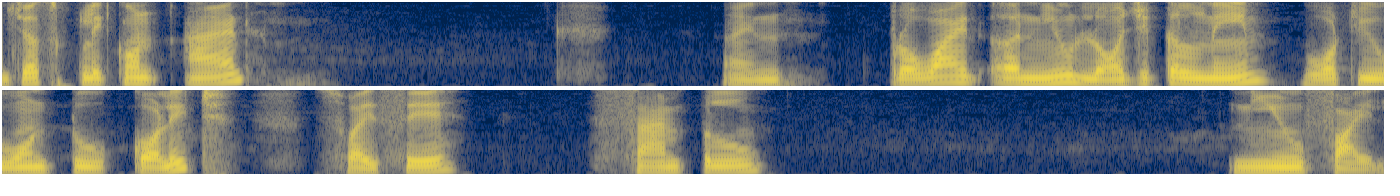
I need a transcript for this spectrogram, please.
just click on add and provide a new logical name, what you want to call it. So I say sample new file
